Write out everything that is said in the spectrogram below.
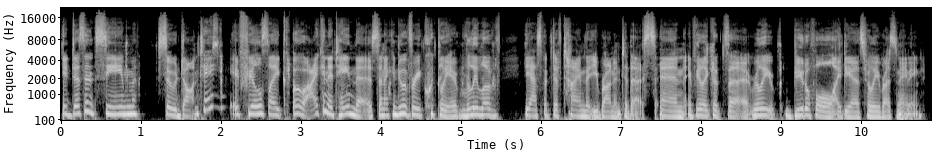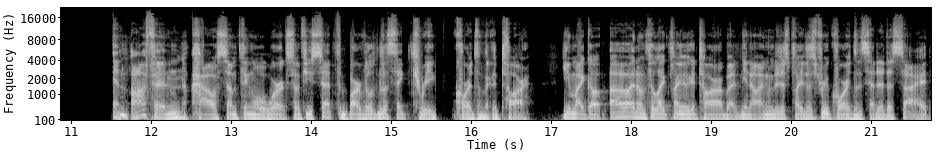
it doesn't seem so daunting. It feels like, oh, I can attain this and I can do it very quickly. I really love the aspect of time that you brought into this. And I feel like it's a really beautiful idea. It's really resonating. And often, how something will work. So, if you set the bar, let's take three chords on the guitar, you might go, Oh, I don't feel like playing the guitar, but you know, I'm going to just play the three chords and set it aside.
